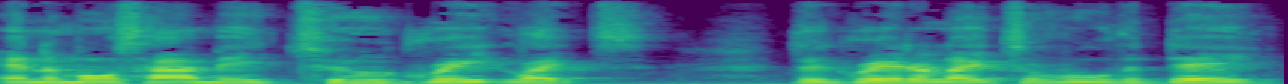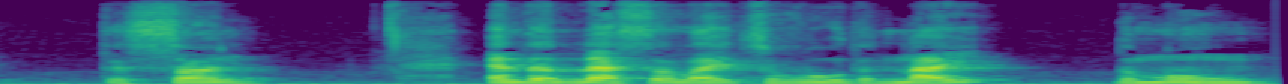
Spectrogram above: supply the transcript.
And the Most High made two great lights, the greater light to rule the day, the sun, and the lesser light to rule the night, the moon.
